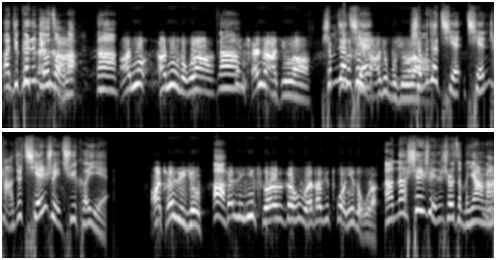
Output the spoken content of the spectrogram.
啊，就跟着牛走了啊？啊，牛啊牛走了啊跟前场行啊。什么叫前场就不行了？什么叫前前场？就浅水区可以啊潜水行啊潜水你扯跟后边他就拖你走了。啊？那深水的时候怎么样了？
